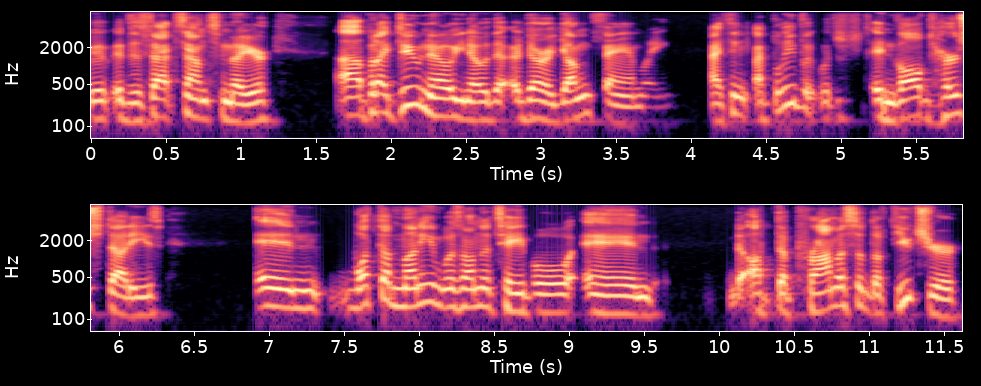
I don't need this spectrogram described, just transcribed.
Does that sound familiar? Uh, but I do know, you know, they're, they're a young family. I think I believe it was involved her studies and what the money was on the table and uh, the promise of the future.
